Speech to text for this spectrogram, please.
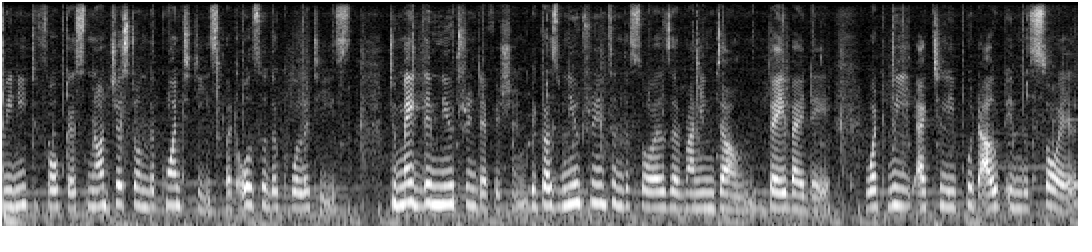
We need to focus not just on the quantities but also the qualities to make them nutrient efficient because nutrients in the soils are running down day by day. What we actually put out in the soil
